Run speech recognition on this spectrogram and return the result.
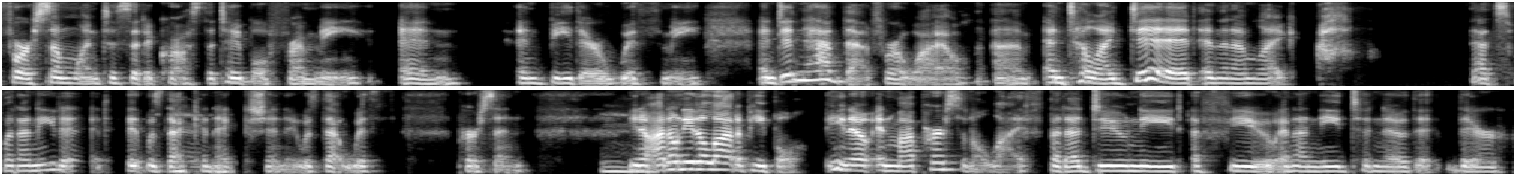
for someone to sit across the table from me and and be there with me and didn't have that for a while um, until I did and then I'm like oh, that's what I needed. It was that mm. connection. It was that with person. Mm. You know, I don't need a lot of people, you know, in my personal life, but I do need a few and I need to know that they're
